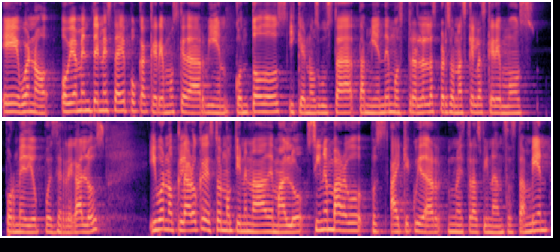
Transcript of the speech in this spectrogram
Eh, bueno, obviamente en esta época queremos quedar bien con todos y que nos gusta también demostrarle a las personas que las queremos por medio pues de regalos. Y bueno, claro que esto no tiene nada de malo, sin embargo, pues hay que cuidar nuestras finanzas también.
